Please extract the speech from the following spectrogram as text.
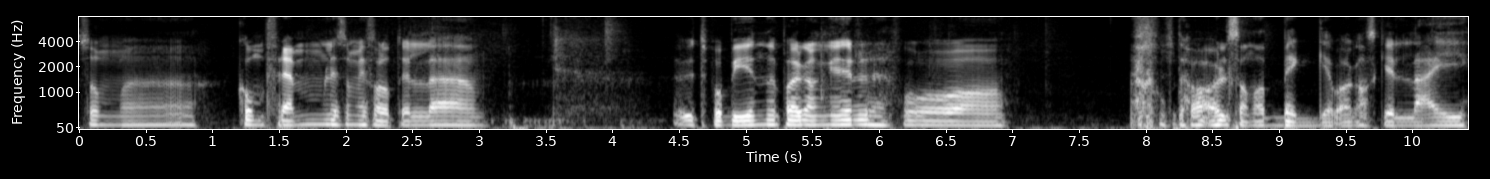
som uh, kom frem liksom i forhold til uh, Ute på byen et par ganger, og det var vel sånn at begge var ganske lei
